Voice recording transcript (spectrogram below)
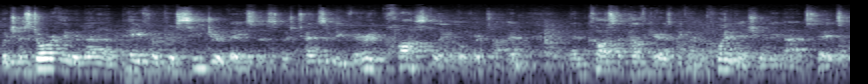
which historically were done on a pay-for-procedure basis, which tends to be very costly over time and cost of healthcare has become quite an issue in the United States.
